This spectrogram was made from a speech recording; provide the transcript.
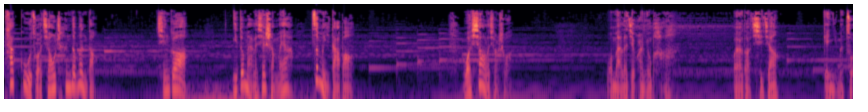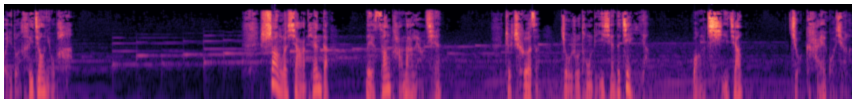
他故作娇嗔的问道：“秦哥，你都买了些什么呀？这么一大包？”我笑了笑说：“我买了几块牛扒。”我要到綦江，给你们做一顿黑椒牛扒。上了夏天的那桑塔纳两千，这车子就如同离弦的箭一样，往綦江就开过去了。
